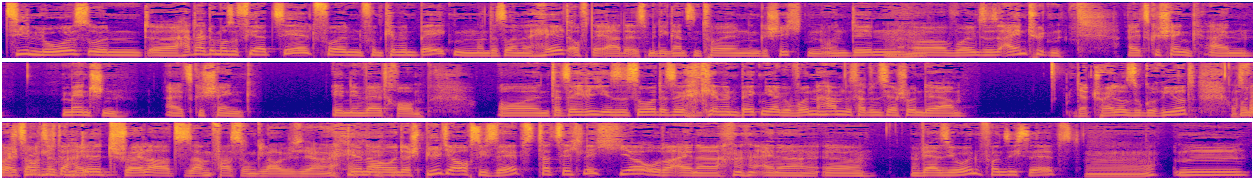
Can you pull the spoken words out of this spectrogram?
ziehen los und äh, hat halt immer so viel erzählt von, von Kevin Bacon und dass er ein Held auf der Erde ist mit den ganzen tollen Geschichten und den äh, wollen sie eintüten als Geschenk, ein Menschen als Geschenk in den Weltraum. Und tatsächlich ist es so, dass wir Kevin Bacon ja gewonnen haben, das hat uns ja schon der der Trailer suggeriert. Das und war jetzt auch eine gute halt, Trailer-Zusammenfassung, glaube ich, ja. Genau, und er spielt ja auch sich selbst tatsächlich hier oder eine, eine äh, Version von sich selbst. Mhm. Mm,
